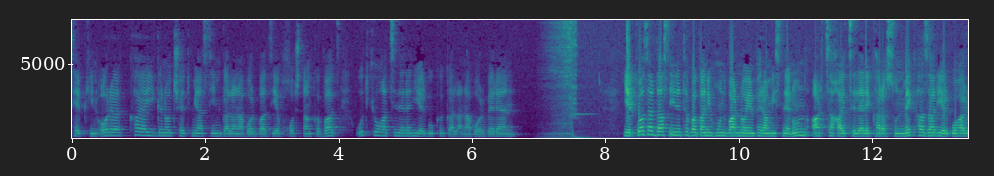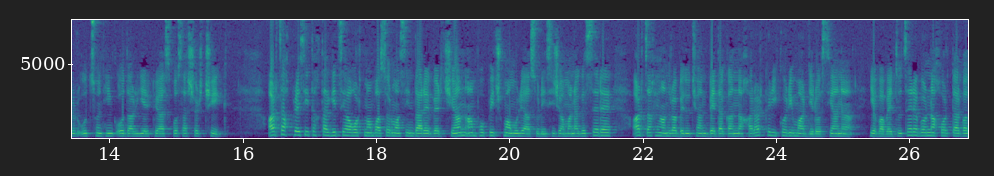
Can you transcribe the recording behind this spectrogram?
Թեփքին օրը Քայայի գնոջ հետ միասին գալանավորված եւ խոշտանկված 8 քյուղացիներն երկուքը գալանավորվերեն։ 2019 թվականի հունվար-նոյեմբեր ամիսներուն Արցախ այցելեր է 41285 օդար երկրյա զբոսաշրջիկ։ Արցախ պրեսի թղթագիտի հաղորդման վասորմասին Դարեվերջյան ամփոփիչ մամուլի ասուլիսի ժամանակսեր է Արցախի հանրապետության pedagogan նախարար Գրիգորի Մարտիրոսյանը եւ ավելցուցեր է, որ նախորդ տարվա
